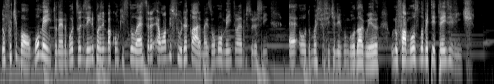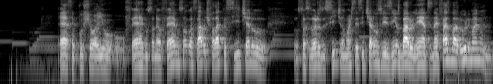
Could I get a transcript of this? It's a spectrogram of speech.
do futebol. Momento, né? Não vou dizendo, por exemplo, a conquista do Leicester é um absurdo, é claro, mas o momento é absurdo assim. É o do Manchester City ali com o gol do Agüero, no famoso 93 e 20. É, você puxou aí o, o, Ferguson, né? O Ferguson gostava de falar que o City era o. Os torcedores do City, no Manchester City, eram uns vizinhos barulhentos, né? Faz barulho, mas não,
